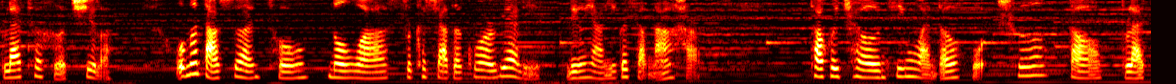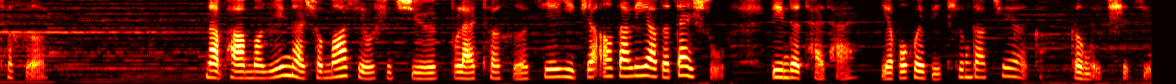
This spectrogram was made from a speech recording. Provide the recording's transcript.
布莱特河去了。我们打算从诺瓦斯克夏的孤儿院里领养一个小男孩，他会乘今晚的火车到布莱特河。哪怕 Marina 说马修是去布莱特河接一只澳大利亚的袋鼠，林德太太也不会比听到这个更为吃惊。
